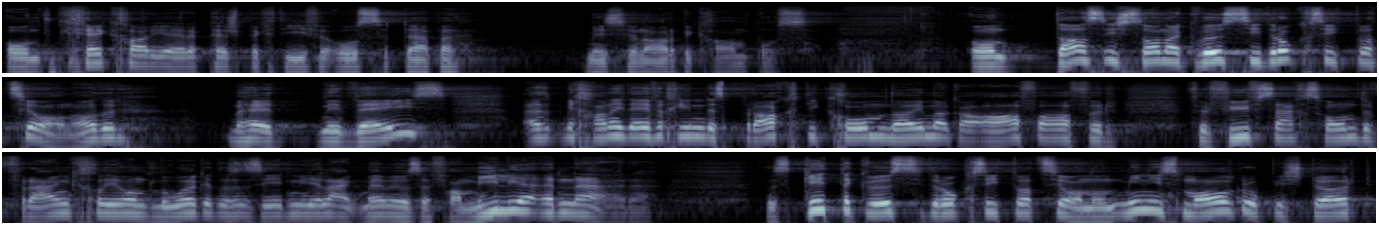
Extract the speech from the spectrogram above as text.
und keine Karriereperspektive außer eben Missionar bei Campus. Und das ist so eine gewisse Drucksituation, oder? Man, hat, man weiss, äh, man kann nicht einfach in das Praktikum neu anfangen für, für 500, 600 Franken und schauen, dass es irgendwie lenkt. Man muss eine Familie ernähren. Es gibt eine gewisse Drucksituation. Und meine Small Group ist dort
